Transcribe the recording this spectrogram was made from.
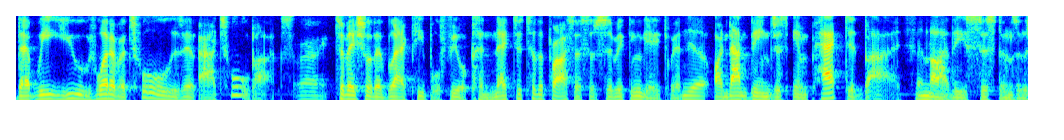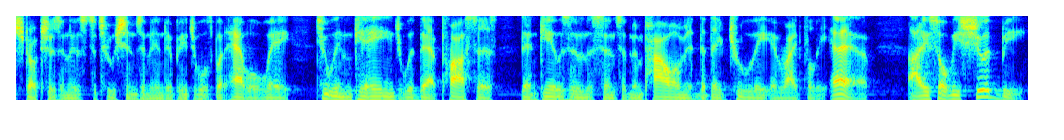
that we use whatever tool is in our toolbox Right. to make sure that black people feel connected to the process of civic engagement Yeah. are not being just impacted by uh, these systems and structures and institutions and individuals, but have a way to engage with that process that gives them the sense of empowerment that they truly and rightfully have. Uh, so we should be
